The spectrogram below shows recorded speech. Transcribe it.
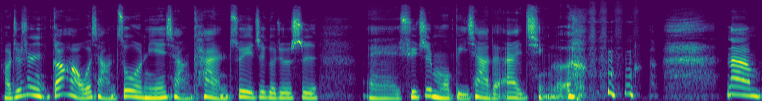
好，就是刚好我想做，你也想看，所以这个就是。哎，徐志摩笔下的爱情了。那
